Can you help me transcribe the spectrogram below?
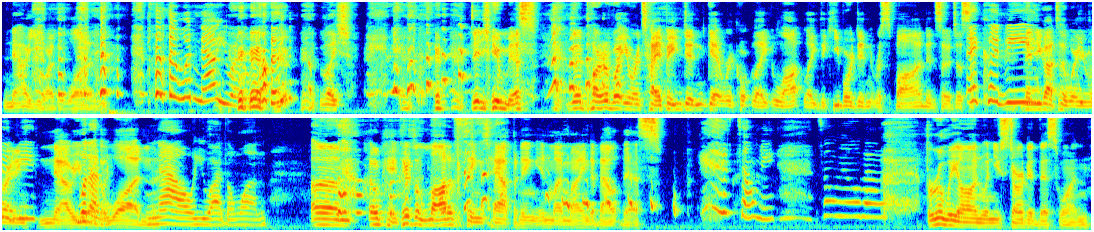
now you are the one. Would now you are the one. like, did you miss the part of what you were typing? Didn't get record like lot like the keyboard didn't respond, and so it just It could be. then you got to where you were writing. be. Now you Whatever. are the one. Now you are the one. Um. Okay. There's a lot of things happening in my mind about this. tell me. Tell me all about it. Early on, when you started this one,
